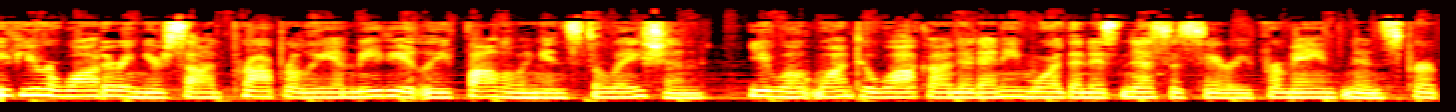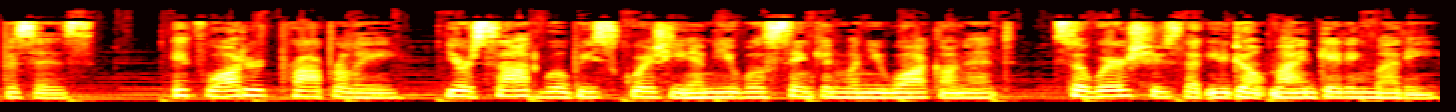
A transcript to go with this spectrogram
If you are watering your sod properly immediately following installation, you won't want to walk on it any more than is necessary for maintenance purposes. If watered properly, your sod will be squishy and you will sink in when you walk on it, so wear shoes that you don't mind getting muddy.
